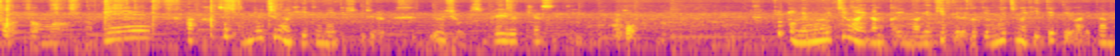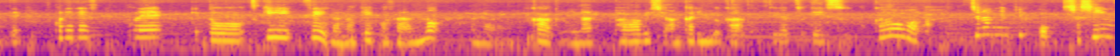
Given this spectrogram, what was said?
こうと思うので、あ、そうか、もう一枚引いてないと知ってる。よいしょ、スペルキャスティングと、ちょっとね、もう一枚なんか今ね、切ってる時もう一枚引いてって言われたので、これです。これ、えっと、月星座のけいこさんの、あの、カードになるパワーウィッシュアンカリングカードっていうやつですが、こちらに結構写真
